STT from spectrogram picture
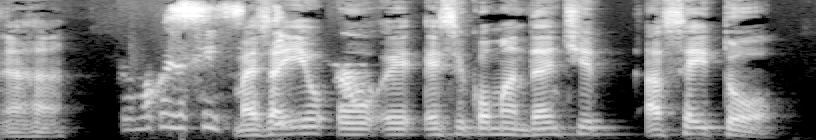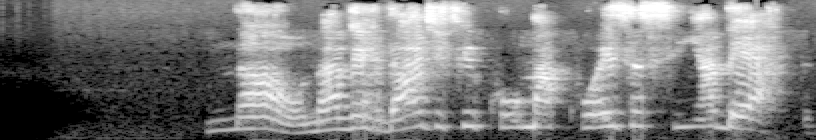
Uhum. Foi uma coisa assim. Mas aí o, esse comandante aceitou? Não, na verdade ficou uma coisa assim aberta.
